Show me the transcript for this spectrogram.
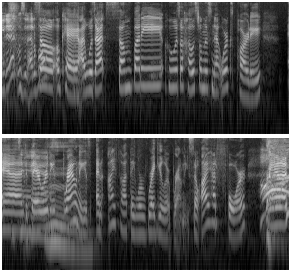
eat it? Was it edible? So okay, I was at somebody who was a host on this network's party, and Damn. there were these brownies, and I thought they were regular brownies. So I had four, and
